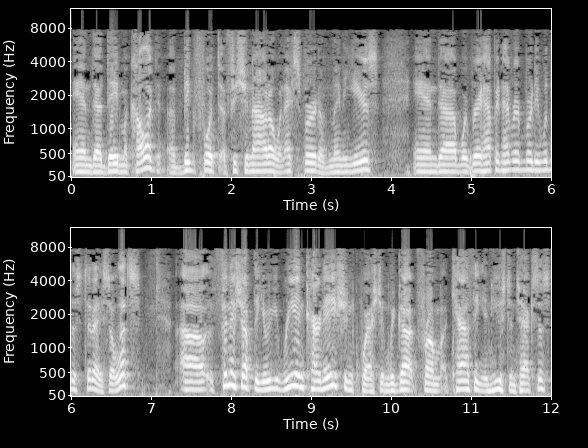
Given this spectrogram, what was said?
and uh, Dave McCullough, a Bigfoot aficionado and expert of many years, and uh, we're very happy to have everybody with us today. So let's uh, finish up the re- reincarnation question we got from Kathy in Houston, Texas,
